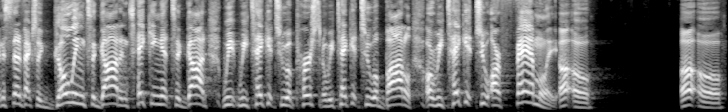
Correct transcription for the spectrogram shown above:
And instead of actually going to God and taking it to God, we, we take it to a person, or we take it to a bottle, or we take it to our family. Uh oh. Uh oh.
